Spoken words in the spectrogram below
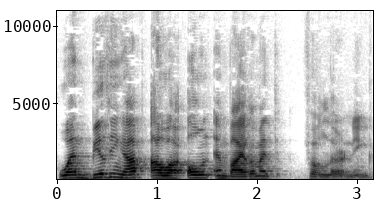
when building up our own environment for learning.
